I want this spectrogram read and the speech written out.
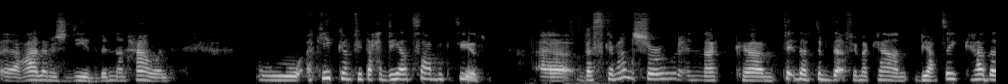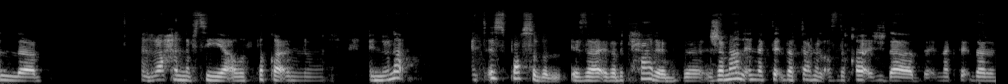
آه، عالم جديد بدنا نحاول. وأكيد كان في تحديات صعبة كثير آه، بس كمان الشعور إنك تقدر تبدأ في مكان بيعطيك هذا الراحة النفسية أو الثقة إنه إنه لا it is possible. إذا إذا بتحارب جمال إنك تقدر تعمل أصدقاء جداد إنك تقدر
